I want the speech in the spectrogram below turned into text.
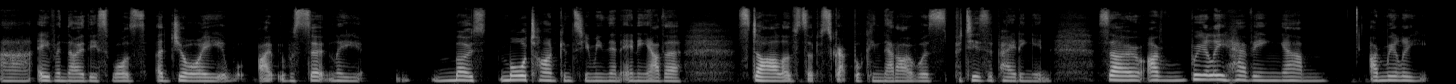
Uh, even though this was a joy, it was certainly most more time consuming than any other style of sort of scrapbooking that I was participating in. So I'm really having, um, I'm really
